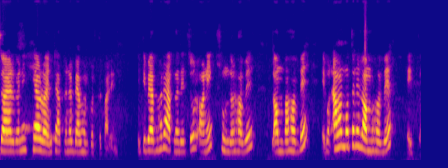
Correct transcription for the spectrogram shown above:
জয় অর্গানিক হেয়ার অয়েলটা আপনারা ব্যবহার করতে পারেন। এটি ব্যবহারে আপনাদের চুল অনেক সুন্দর হবে, লম্বা হবে, এবং আমার মতনই লম্বা হবে, এই তো।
